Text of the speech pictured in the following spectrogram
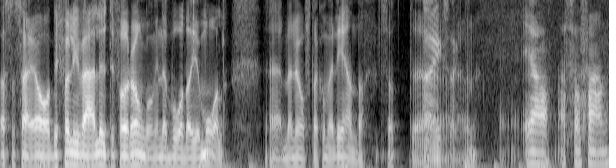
alltså så här, ja, det följer väl ut i förra omgången när båda gör mål. Men hur ofta kommer det hända? Så att, ja, exakt. Ja, alltså fan.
